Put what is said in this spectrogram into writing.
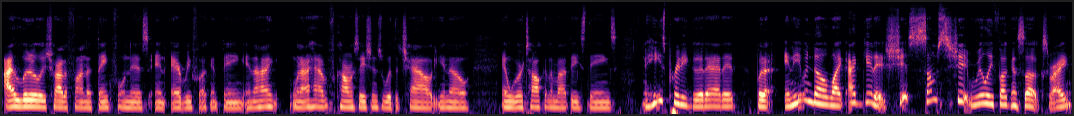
I literally try to find a thankfulness in every fucking thing. And I, when I have conversations with a child, you know, and we are talking about these things, and he's pretty good at it. But, and even though, like, I get it, shit, some shit really fucking sucks, right?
